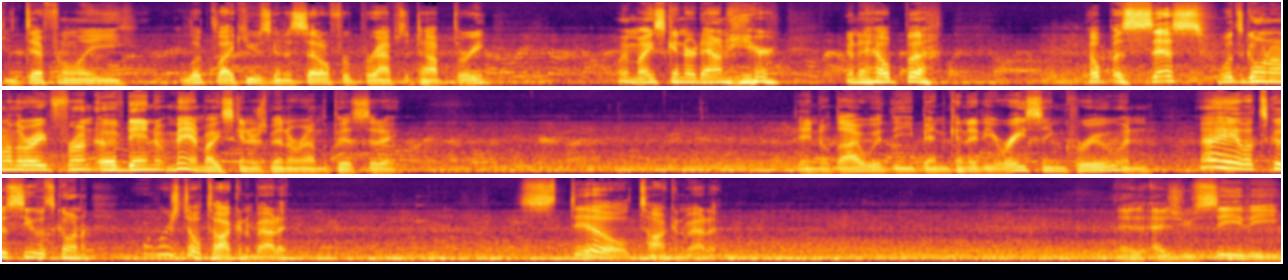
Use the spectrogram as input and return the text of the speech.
It definitely looked like he was going to settle for perhaps the top three. Wait, Mike Skinner down here going to help uh, help assess what's going on on the right front of Daniel. Man, Mike Skinner's been around the pits today. Daniel Dye with the Ben Kennedy Racing crew, and hey, let's go see what's going on we're still talking about it. Still talking about it. As you see, the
